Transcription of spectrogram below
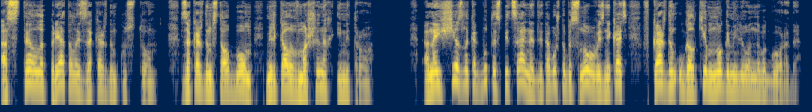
А Стелла пряталась за каждым кустом, за каждым столбом, мелькала в машинах и метро. Она исчезла как будто специально для того, чтобы снова возникать в каждом уголке многомиллионного города.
